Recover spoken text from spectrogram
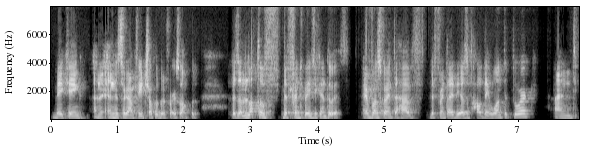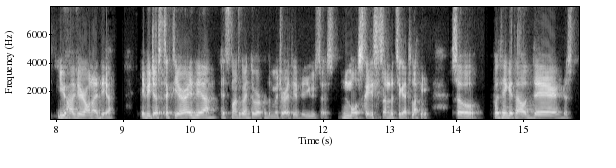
making an, an Instagram feed shoppable, for example, there's a lot of different ways you can do it. Everyone's going to have different ideas of how they want it to work, and you have your own idea. If you just stick to your idea, it's not going to work with the majority of the users in most cases, unless you get lucky. So putting it out there, just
